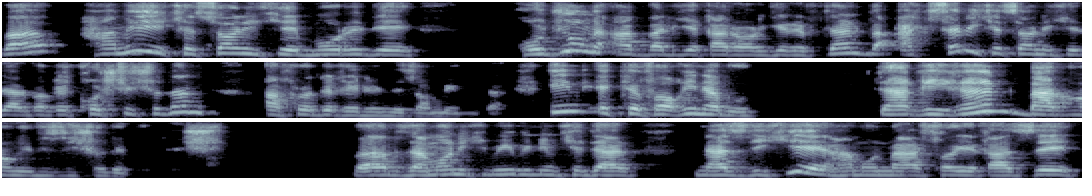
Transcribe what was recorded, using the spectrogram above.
و همه کسانی که مورد حجوم اولیه قرار گرفتن و اکثر کسانی که در واقع کشته شدن افراد غیر نظامی بودن. این اتفاقی نبود. دقیقا برنامه ریزی شده بودش. و زمانی که می‌بینیم که در نزدیکی همون مرزهای غزه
